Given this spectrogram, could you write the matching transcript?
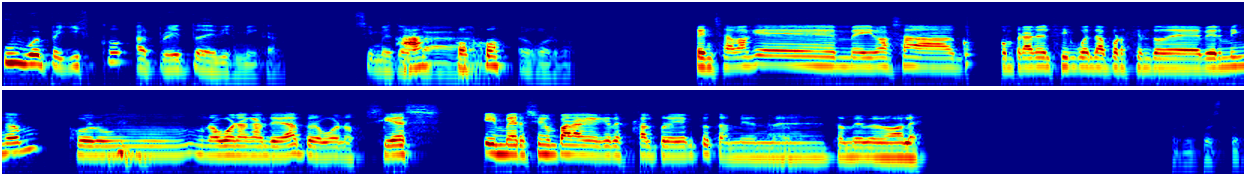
un buen pellizco al proyecto de Birmingham. Si me toca ah, el gordo. Pensaba que me ibas a comprar el 50% de Birmingham por una buena cantidad, pero bueno, si es inversión para que crezca el proyecto también, me, también me vale. Por supuesto.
